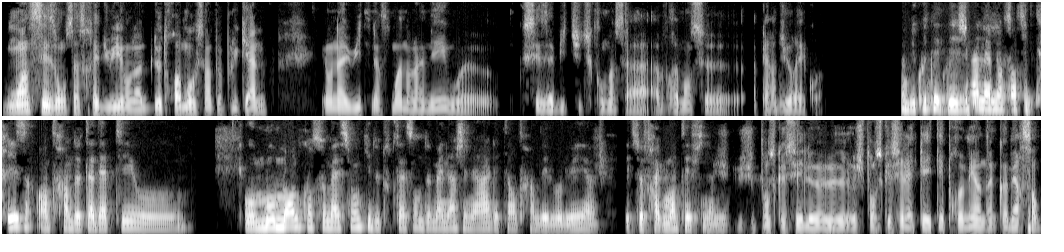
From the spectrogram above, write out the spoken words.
moins de saison, ça se réduit. On a deux trois mois où c'est un peu plus calme, et on a 8-9 mois dans l'année où euh, ces habitudes commencent à, à vraiment se à perdurer, quoi. Du coup, tu es déjà, même en sortie de crise, en train de t'adapter au, au moment de consommation qui, de toute façon, de manière générale, était en train d'évoluer euh, et de se fragmenter finalement. Je, pense que c'est le, je pense que c'est la qualité première d'un commerçant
